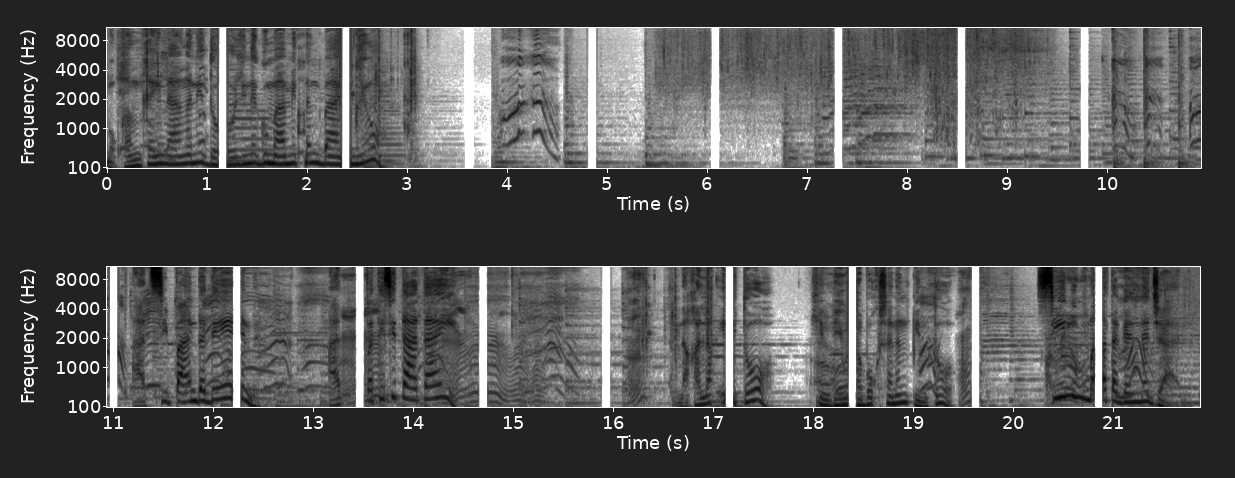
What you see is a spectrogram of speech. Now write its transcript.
Mukhang kailangan ni Dolly na gumamit ng banyo. At si Panda din. At pati si Tatay. Nakalak ito. Hindi mabuksan ang pinto. Sinong matagal na dyan?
